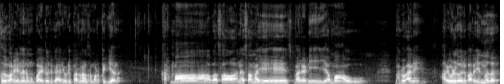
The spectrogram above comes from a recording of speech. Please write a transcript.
അത് പറയുന്നതിന് മുമ്പായിട്ടൊരു കാര്യം കൂടി പറഞ്ഞാൽ സമർപ്പിക്കുകയാണ്. കർമാവസാന സമയേ സ്മരണീയമാവൂ. ഭഗവാനെ അറിവുള്ളവർ പറയുന്നത്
